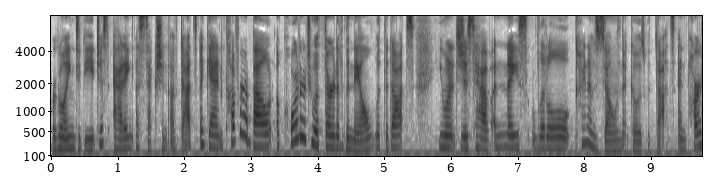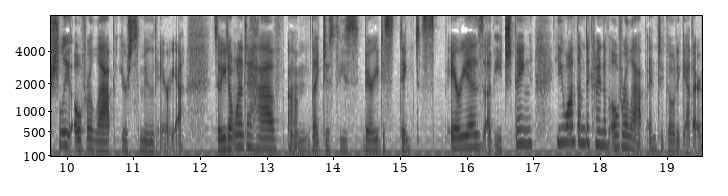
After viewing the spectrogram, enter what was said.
We're going to be just adding a section of dots. Again, cover about a quarter to a third of the nail with the dots. You want it to just have a nice little kind of zone that goes with dots and partially overlap your smooth area. So you don't want it to have um, like just these very distinct areas of each thing. You want them to kind of overlap and to go together.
